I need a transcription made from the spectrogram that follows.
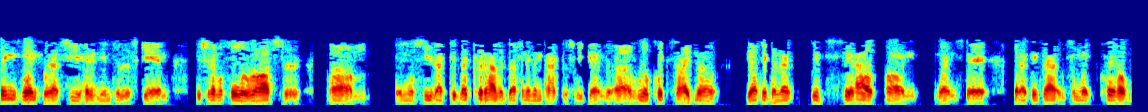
things going for SC heading into this game. They should have a fuller roster. Um, and we'll see that could, that could have a definite impact this weekend. Uh, real quick side note, Deontay Burnett did sit out on Wednesday, but I think that from what Clay Helton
